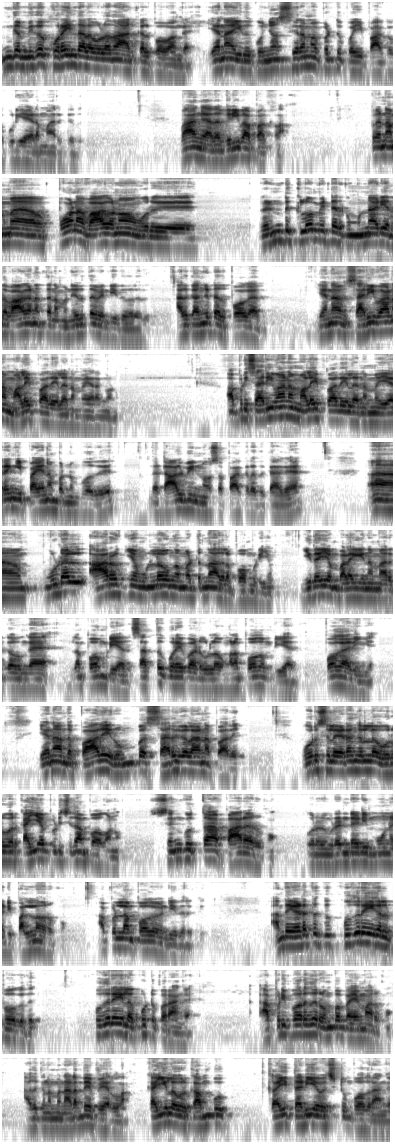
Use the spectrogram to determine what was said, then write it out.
இங்கே மிக குறைந்த அளவில் தான் ஆட்கள் போவாங்க. ஏன்னா இது கொஞ்சம் சிரமப்பட்டு போய் பார்க்கக்கூடிய இடமா இருக்குது. வாங்க அதை விரிவாக பார்க்கலாம். இப்போ நம்ம போன வாகனம் ஒரு ரெண்டு கிலோமீட்டருக்கு முன்னாடி அந்த வாகனத்தை நம்ம நிறுத்த வேண்டியது வருது. அதுக்கு அங்கிட்டு அது போகாது. ஏன்னா சரிவான மலைப்பாதையில் நம்ம இறங்கணும். அப்படி சரிவான மலைப்பாதையில் நம்ம இறங்கி பயணம் பண்ணும்போது இந்த டால்பின் நோஸை பார்க்குறதுக்காக உடல் ஆரோக்கியம் உள்ளவங்க மட்டும்தான் அதில் போக முடியும். இதயம் பலகீனமாக இருக்கவங்க எல்லாம் போக முடியாது. சத்து குறைபாடு உள்ளவங்களாம் போக முடியாது. போகாதீங்க. ஏன்னா அந்த பாதை ரொம்ப சருகலான பாதை. ஒரு சில இடங்களில் ஒருவர் கையை பிடிச்சி தான் போகணும். செங்குத்தாக பாறை இருக்கும். ஒரு ரெண்டு அடி மூணு அடி பள்ளம் இருக்கும். அப்படிலாம் போக வேண்டியது இருக்குது அந்த இடத்துக்கு குதிரைகள் போகுது. குதிரையில் கூட்டு போகிறாங்க அப்படி போகிறது ரொம்ப பயமாக இருக்கும். அதுக்கு நம்ம நடந்தே போயிடலாம் கையில் ஒரு கம்பு கை தடியை வச்சுட்டும் போகிறாங்க.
